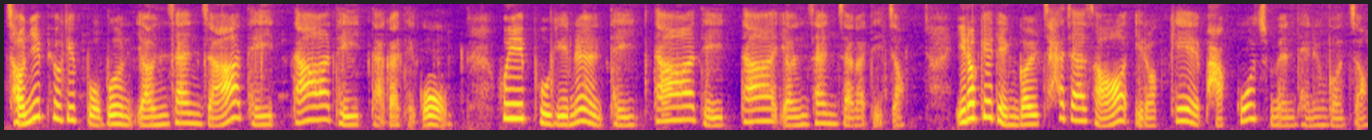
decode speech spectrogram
전위표기법은 연산자 데이터 데이터가 되고 후위표기는 데이터 데이터 연산자가 되죠. 이렇게 된 걸 찾아서 이렇게 바꿔주면 되는 거죠.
